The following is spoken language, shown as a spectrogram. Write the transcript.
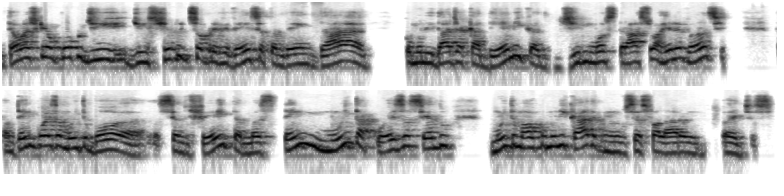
Então, acho que é um pouco de, de instinto de sobrevivência também da comunidade acadêmica de mostrar sua relevância. Então, tem coisa muito boa sendo feita, mas tem muita coisa sendo muito mal comunicada, como vocês falaram antes.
